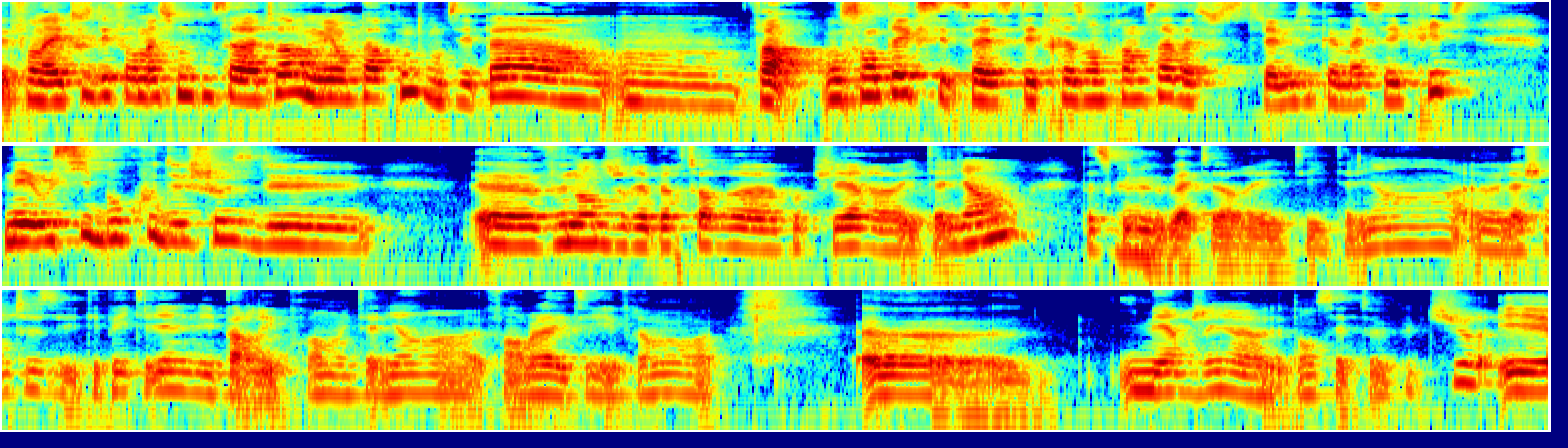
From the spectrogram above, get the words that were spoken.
enfin on avait tous des formations de conservatoire mais on- par contre on faisait pas on- enfin on sentait que c'était très empreint de ça parce que c'était la musique comme assez écrite mais aussi beaucoup de choses de euh, venant du répertoire euh, populaire euh, italien parce que Ouais. le batteur était italien, la chanteuse n'était pas italienne mais parlait couramment italien, enfin voilà, était vraiment immergée dans cette culture. Et,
